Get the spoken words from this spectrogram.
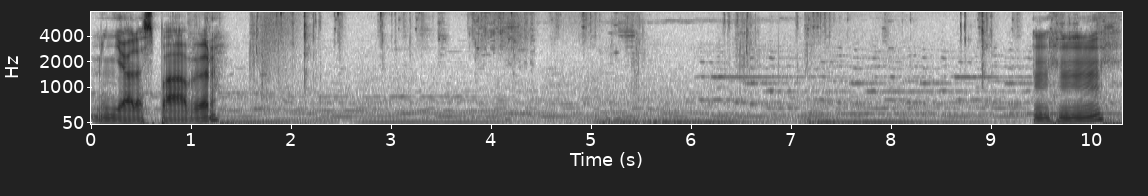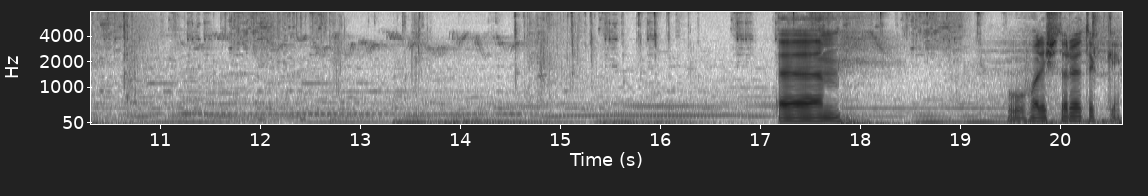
Mindjárt lesz power. Mhm. Öm. Hú, hol is töröltük ki?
